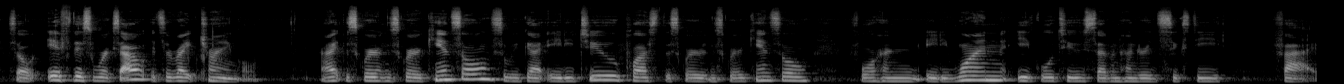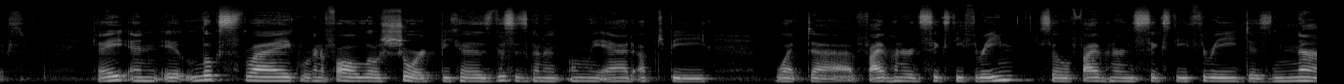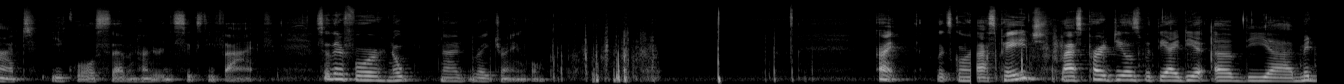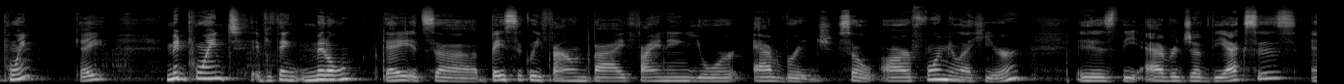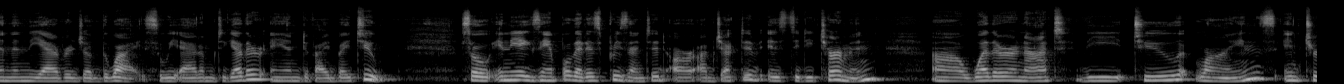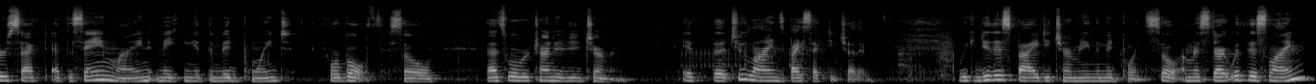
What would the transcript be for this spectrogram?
So if this works out, it's a right triangle. All right, the square root and the square cancel, so we've got 82 plus the square root and square cancel, 481 equal to 765. Okay, and it looks like we're going to fall a little short because this is going to only add up to be what, uh, 563? So 563 does not equal 765. So therefore, nope, not a right triangle. All right, let's go on last page. Last part deals with the idea of the uh, midpoint. Okay, midpoint, if you think middle, okay, it's uh, basically found by finding your average. So our formula here is the average of the x's and then the average of the y's. So we add them together and divide by 2. So in the example that is presented, our objective is to determine uh, whether or not the two lines intersect at the same line, making it the midpoint for both. So that's what we're trying to determine, if the two lines bisect each other. We can do this by determining the midpoint. So I'm going to start with this line.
